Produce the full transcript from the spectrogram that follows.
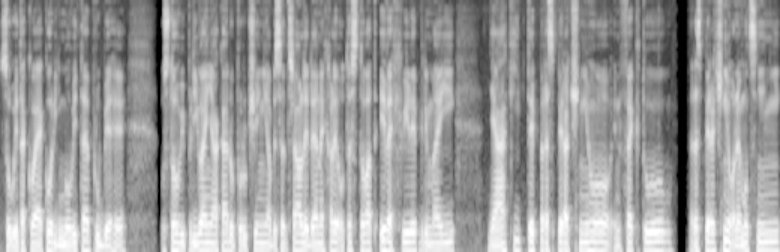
jsou i takové jako rýmovité průběhy. Z toho vyplývají nějaká doporučení, aby se třeba lidé nechali otestovat i ve chvíli, kdy mají nějaký typ respiračního infektu, respiračního onemocnění,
